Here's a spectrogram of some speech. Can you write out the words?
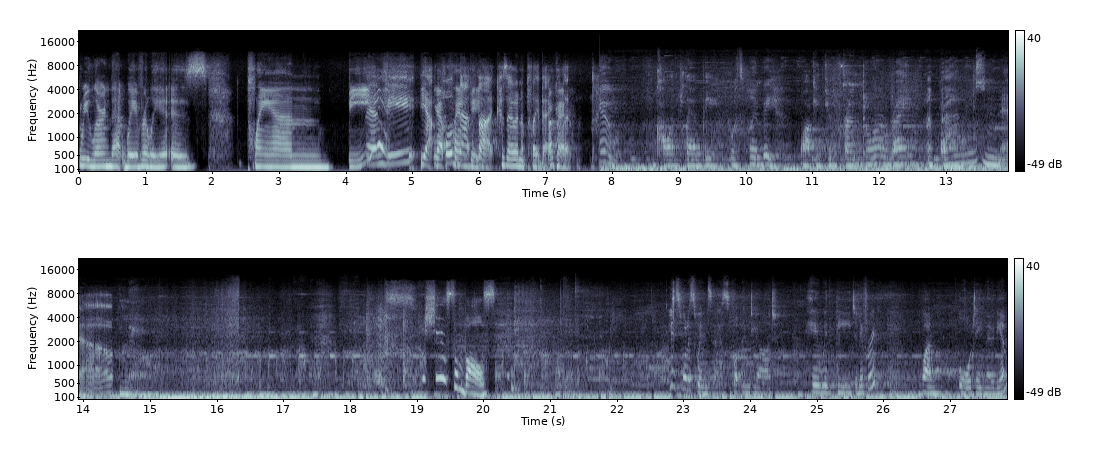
we learned that Waverly is Plan B. Plan B. Yeah, Yeah, hold plan that B. thought because I want to play that Okay. clip. I'm calling Plan B. What's plan B? Walking through the front door right about Now. She has some balls. Liz Wallace Windsor, Scotland Yard. Here with the delivery. One or demonium.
